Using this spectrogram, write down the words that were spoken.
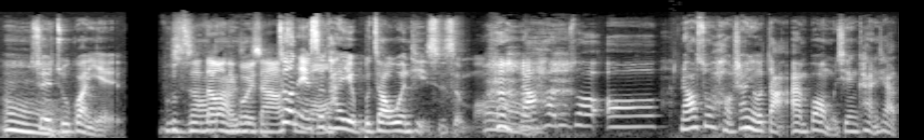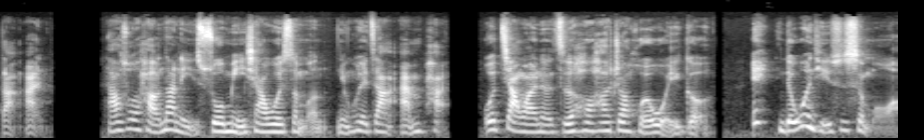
嗯所以主管也。不知道你会答重点是他也不知道问题是什么，嗯然后他就说哦，然后说好像有档案，不然我们先看一下档案。然后说好，那你说明一下为什么你会这样安排。我讲完了之后，他就要回我一个，哎，你的问题是什么啊？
